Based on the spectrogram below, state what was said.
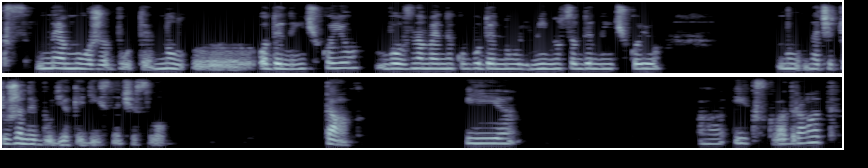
х не може бути ну, одиничкою, бо в знаменнику буде 0, мінус одиничкою. Ну, значить, уже не будь-яке дійсне число. Так, і х квадрат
